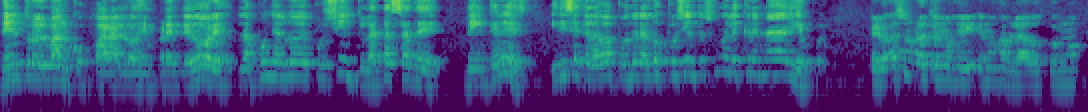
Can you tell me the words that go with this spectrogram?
dentro del banco para los emprendedores la pone al 9%, la tasa de, de interés. Y dice que la va a poner al 2%. Eso no le cree nadie, pues. Pero hace un rato hemos, hemos hablado como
